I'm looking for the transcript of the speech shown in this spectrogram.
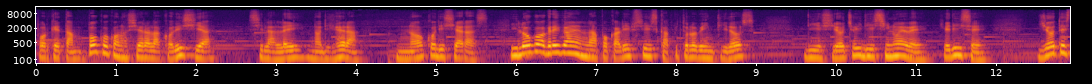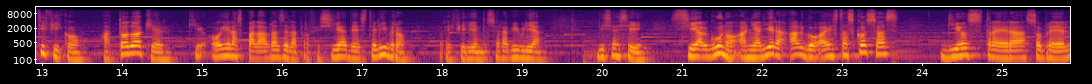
porque tampoco conociera la codicia si la ley no dijera, no codiciarás. Y luego agrega en Apocalipsis capítulo 22, 18 y 19, que dice, Yo testifico a todo aquel que oye las palabras de la profecía de este libro, refiriéndose a la Biblia. Dice así, si alguno añadiera algo a estas cosas, Dios traerá sobre él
